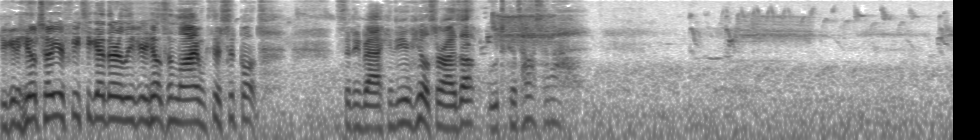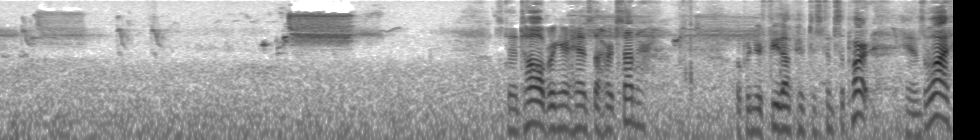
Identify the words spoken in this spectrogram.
You can heel toe your feet together, leave your heels in line with your sit bones. Sitting back into your heels, rise up, Utkatasana. Stand tall, bring your hands to heart center. Open your feet up hip distance apart, hands wide.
